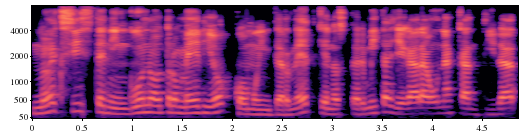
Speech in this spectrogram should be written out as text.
no existe ningún otro medio como Internet que nos permita llegar a una cantidad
